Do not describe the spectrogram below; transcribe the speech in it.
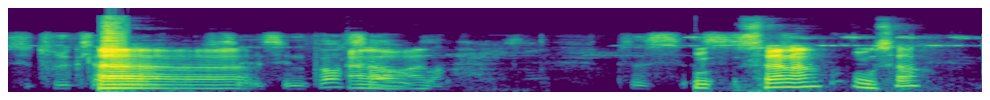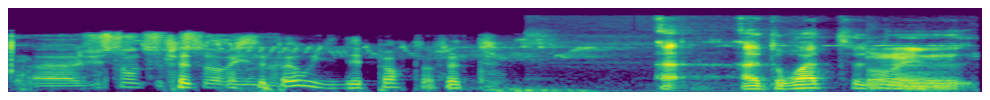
Ce truc là, Euh, c'est- une porte alors, ça ou pas? Ça, c'est- Où- Ça là? Où ça? Euh, Juste en dessous En de on sait Sorine. pas où il y a des portes en fait. À droite de, Oui.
